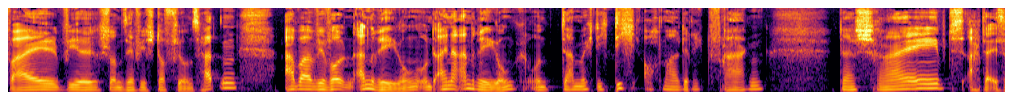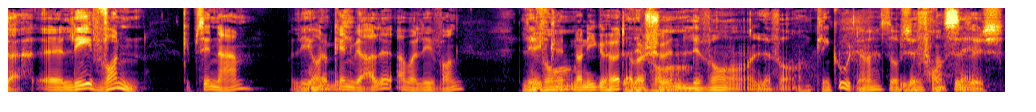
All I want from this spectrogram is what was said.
weil wir schon sehr viel Stoff für uns hatten. Aber wir wollten Anregungen und eine Anregung, und da möchte ich dich auch mal direkt fragen. Da schreibt, ach, da ist er, äh, Levon. Gibt's den Namen? Leon kennen wir alle, aber Levon. Levon. noch nie gehört, aber schön. Levon, Levon. Klingt gut, ne? So schön französisch.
